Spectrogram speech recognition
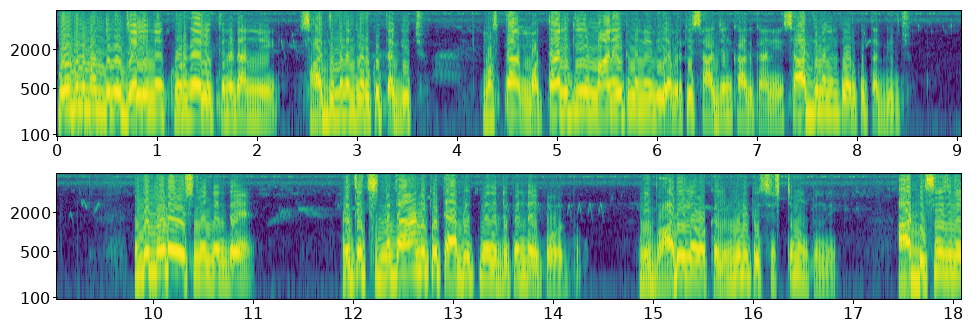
పురుగుల మందులు జల్లిన కూరగాయలు తినడాన్ని సాధ్యమైనంత వరకు తగ్గించు. మొత్తా మొత్తానికి మానేయటం అనేది ఎవరికీ సాధ్యం కాదు కానీ సాధ్యమైనంత వరకు తగ్గించు. ఇంకా మూడో విషయం ఏంటంటే ప్రతి చిన్నదానికి ట్యాబ్లెట్ మీద డిపెండ్ అయిపోవద్దు. నీ బాడీలో ఒక ఇమ్యూనిటీ సిస్టమ్ ఉంటుంది. ఆ డిసీజ్ని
